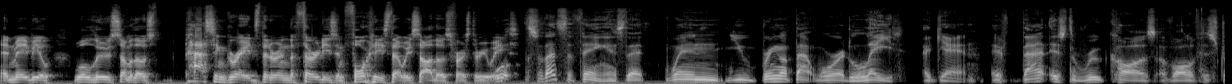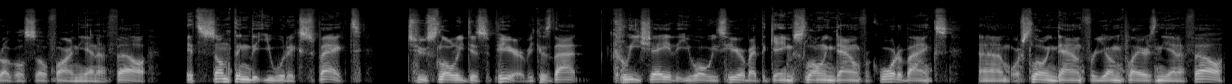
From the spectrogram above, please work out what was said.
And maybe we'll lose some of those passing grades that are in the 30s and 40s that we saw those first three weeks. Well, so that's the thing is that when you bring up that word late again, if that is the root cause of all of his struggles so far in the NFL, it's something that you would expect to slowly disappear because that cliche that you always hear about the game slowing down for quarterbacks um, or slowing down for young players in the NFL,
